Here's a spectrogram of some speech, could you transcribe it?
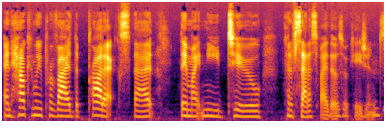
And how can we provide the products that they might need to kind of satisfy those occasions.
